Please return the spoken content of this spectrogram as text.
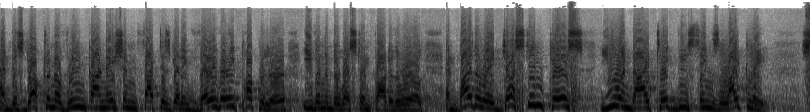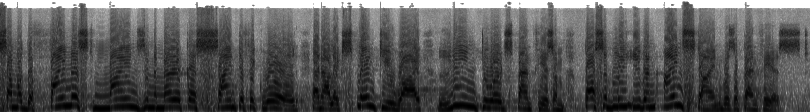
And this doctrine of reincarnation, in fact, is getting very, very popular even in the western part of the world. And by the way, just in case you and I take these things lightly, some of the finest minds in America's scientific world, and I'll explain to you why, lean towards pantheism. Possibly even Einstein was a pantheist.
